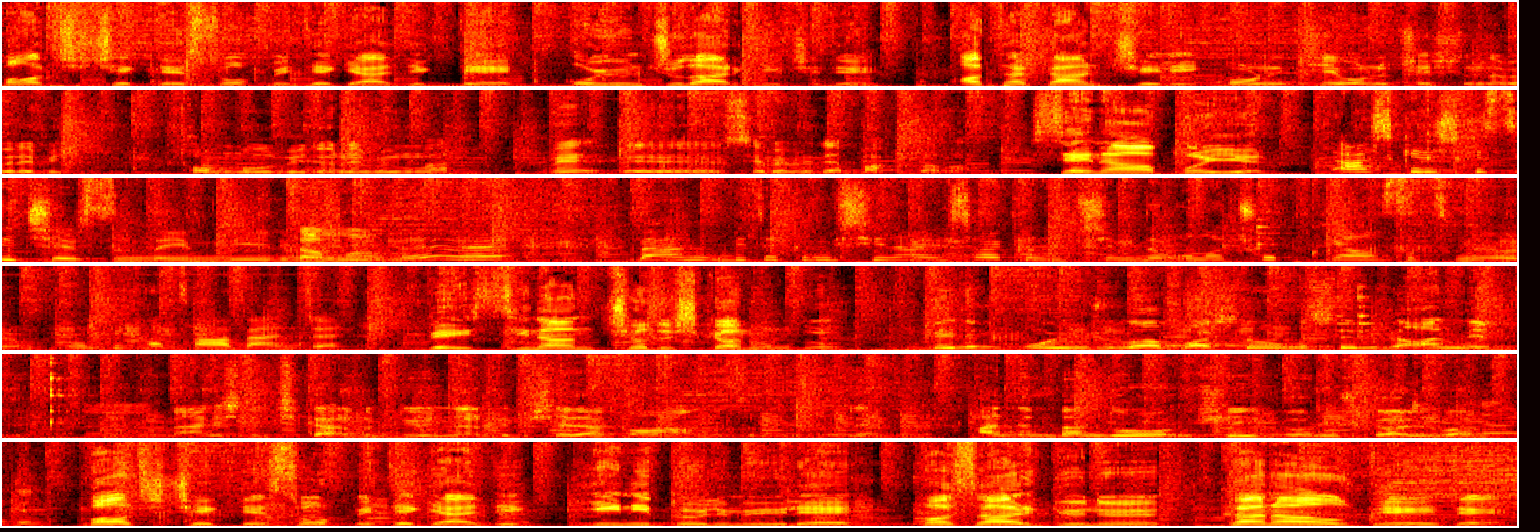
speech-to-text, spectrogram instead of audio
Bal Çiçek'le sohbete geldik de oyuncular geçidi. Atakan Çelik, 12-13 yaşında böyle bir tombul bir dönemim var ve e, sebebi de baklava. Sena Bayır, aşk ilişkisi içerisindeyim diyelim Tamam. biriyle ve ben bir takım bir şeyler yaşarken içimde ona çok yansıtmıyorum. Bu bir hata bence. ve Sinan Çalışkanoğlu. Benim oyunculuğa başlamamın sebebi annemdi. Ben işte çıkardım düğünlerde bir şeyler falan anlatırdım böyle. Annem bende o şeyi görmüş galiba. Nerede? Bal Çiçek'le sohbete geldik yeni bölümüyle Pazar günü Kanal D'de.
